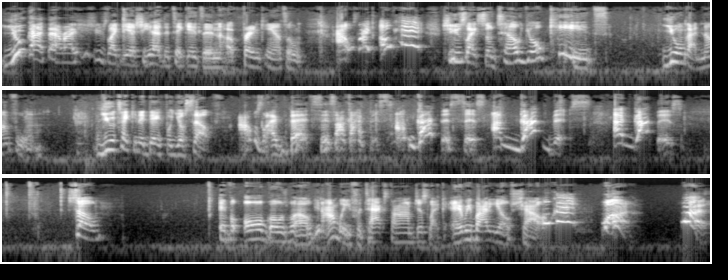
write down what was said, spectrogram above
You got that, right? She was like, yeah, she had the tickets and her friend canceled. I was like, okay. She was like, so tell your kids you don't got none for them. You're taking a day for yourself. I was like, bet, sis, I got this. I got this, sis. I got this. I got this. So, if all goes well, you know, I'm waiting for tax time just like everybody else, child. Okay, what? What?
